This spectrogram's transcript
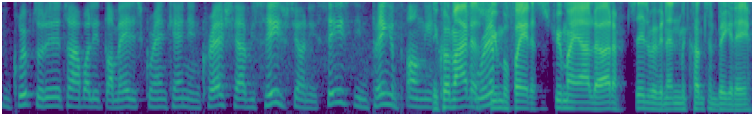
du krypto, det tager bare lidt dramatisk Grand Canyon crash her. Vi ses, Johnny. Ses din pengepong. Det er kun mig, der streamer på fredag, så streamer jeg lørdag. Så hjælper vi hinanden med content begge dage.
